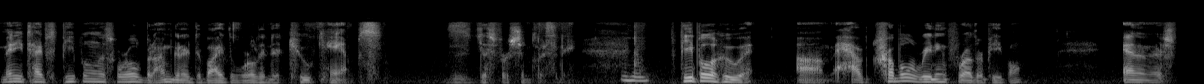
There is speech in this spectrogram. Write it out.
many types of people in this world, but I'm going to divide the world into two camps. This is just for simplicity. Mm-hmm. People who um, have trouble reading for other people, and then there's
